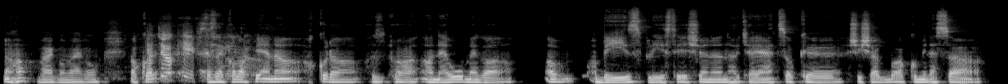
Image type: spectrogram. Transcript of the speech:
Aha, vágom, vágom. Akkor hát a ezek alapján a, akkor a, a, a Neo meg a, a, a Base Playstation-ön, hogyha játszok uh, sisakba, akkor mi lesz a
